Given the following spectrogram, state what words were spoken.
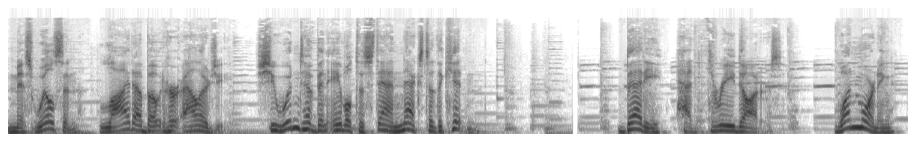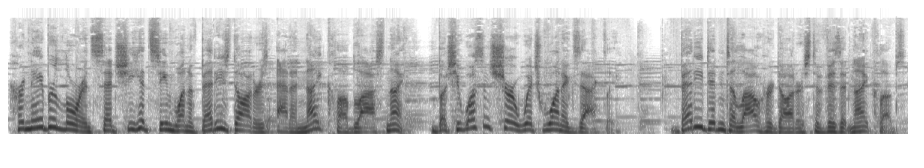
Miss Wilson lied about her allergy. She wouldn't have been able to stand next to the kitten. Betty had three daughters. One morning, her neighbor Lauren said she had seen one of Betty's daughters at a nightclub last night, but she wasn't sure which one exactly. Betty didn't allow her daughters to visit nightclubs,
